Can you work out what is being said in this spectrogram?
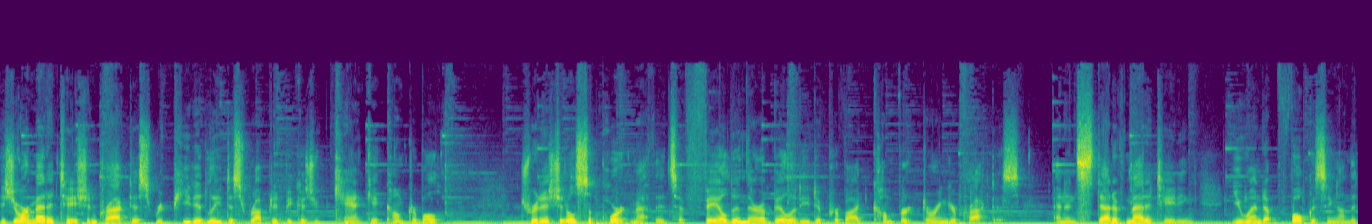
Is your meditation practice repeatedly disrupted because you can't get comfortable? Traditional support methods have failed in their ability to provide comfort during your practice, and instead of meditating, you end up focusing on the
